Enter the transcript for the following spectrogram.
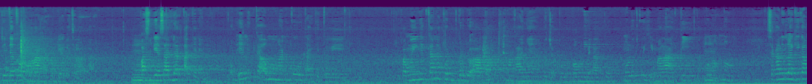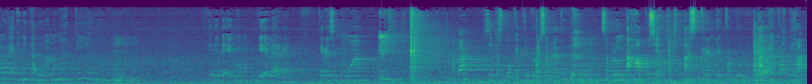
ditelepon orang aku dia kecelakaan Hmm. pas dia sadar tak gini oh ingat kak omonganku tak gituin kamu ingat kan aku berdoa apa makanya aku coba bohong aku mulutku iki malati aku Hmm. ngomong sekali lagi kamu kayak gini tak dungak mati aku ngomong. Hmm. akhirnya dia ngomong dia leren akhirnya semua apa situs bokep di browsernya tuh Hmm. sebelum tak hapus ya tak screen record dulu tak Iya. record di HP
